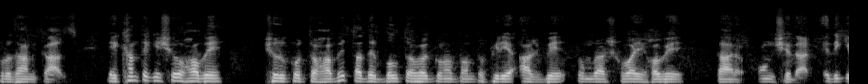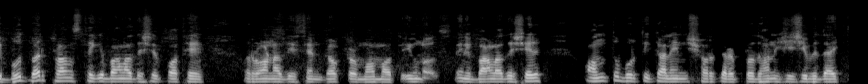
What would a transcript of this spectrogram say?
প্রধান কাজ। এখান থেকে শুরু হবে, শুরু করতে হবে। তাদের বলতে হবে, গণতন্ত্র ফিরে আসবে, তোমরা সবাই হবে তার অংশীদার। এদিকে বুধবার ফ্রান্স থেকে বাংলাদেশের পথে রওনা দিয়েছেন ডক্টর মোহাম্মদ ইউনুস। তিনি বাংলাদেশের অন্তর্বর্তীকালীন সরকারের প্রধান হিসেবে দায়িত্ব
